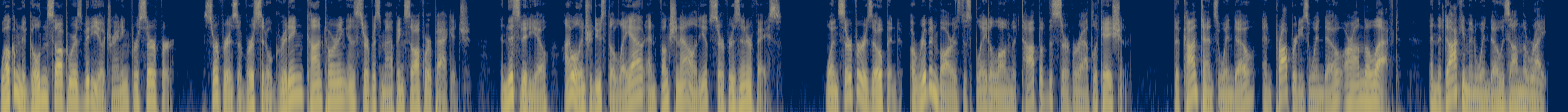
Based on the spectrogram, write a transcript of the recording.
Welcome to Golden Software's video training for Surfer. Surfer is a versatile gridding, contouring, and surface mapping software package. In this video, I will introduce the layout and functionality of Surfer's interface. When Surfer is opened, a ribbon bar is displayed along the top of the Surfer application. The Contents window and Properties window are on the left, and the Document window is on the right.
